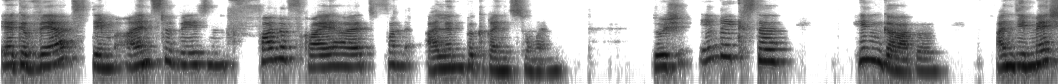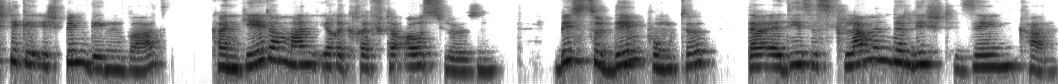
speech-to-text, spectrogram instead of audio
Er gewährt dem Einzelwesen volle Freiheit von allen Begrenzungen. Durch innigste Hingabe an die mächtige Ich Bin-Gegenwart kann jeder Mann ihre Kräfte auslösen, bis zu dem Punkte, da er dieses flammende Licht sehen kann.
